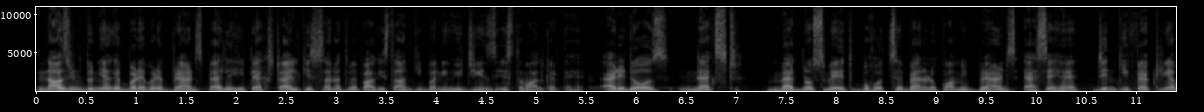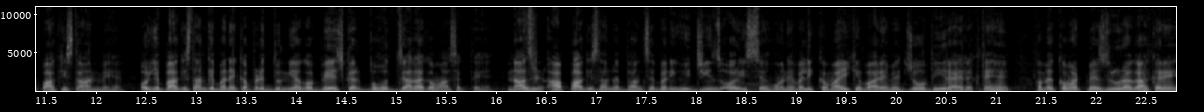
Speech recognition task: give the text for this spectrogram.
ناظرین، دنیا کے بڑے بڑے برانڈز پہلے ہی ٹیکسٹائل کی صنعت میں پاکستان کی بنی ہوئی جینز استعمال کرتے ہیں۔ ایڈیڈوز، نیکسٹ میگنو سمیت بہت سے بین الاقوامی برانڈز ایسے ہیں جن کی فیکٹریاں پاکستان میں ہیں اور یہ پاکستان کے بنے کپڑے دنیا کو بیچ کر بہت زیادہ کما سکتے ہیں۔ ناظرین، آپ پاکستان میں بھنگ سے بنی ہوئی جینز اور اس سے ہونے والی کمائی کے بارے میں جو بھی رائے رکھتے ہیں، ہمیں کمنٹ میں ضرور آگاہ کریں۔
